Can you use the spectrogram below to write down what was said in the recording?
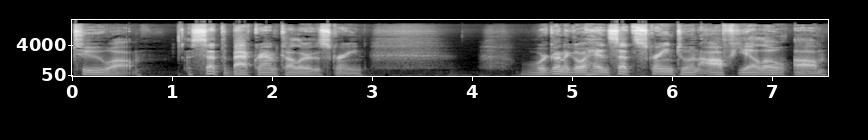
to uh, set the background color of the screen. We're going to go ahead and set the screen to an off yellow. Um,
